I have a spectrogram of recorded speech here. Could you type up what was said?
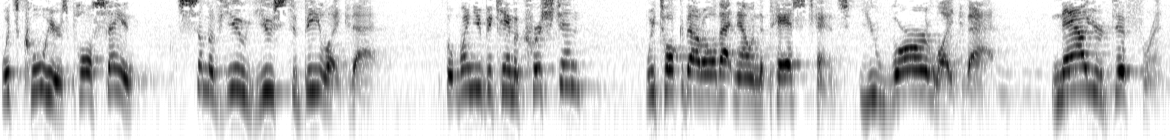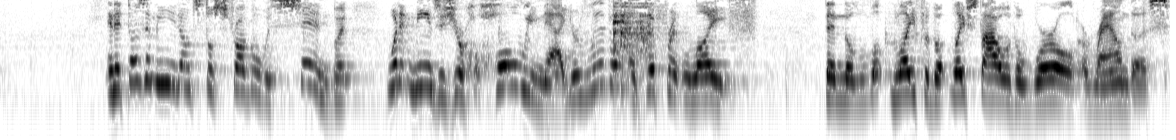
What's cool here is Paul saying some of you used to be like that. But when you became a Christian, we talk about all that now in the past tense. You were like that. Now you're different. And it doesn't mean you don't still struggle with sin, but what it means is you're holy now. You're living a different life than the life of the lifestyle of the world around us.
